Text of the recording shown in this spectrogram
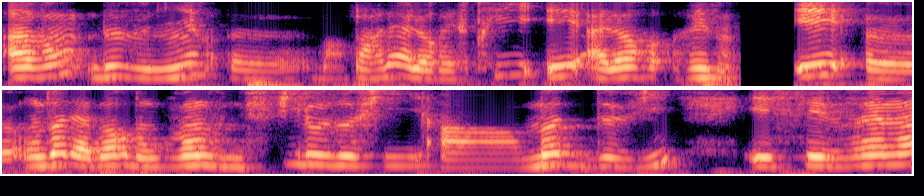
avant de venir ben, parler à leur esprit et à leur raison. Et euh, on doit d'abord donc vendre une philosophie, un mode de vie, et c'est vraiment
